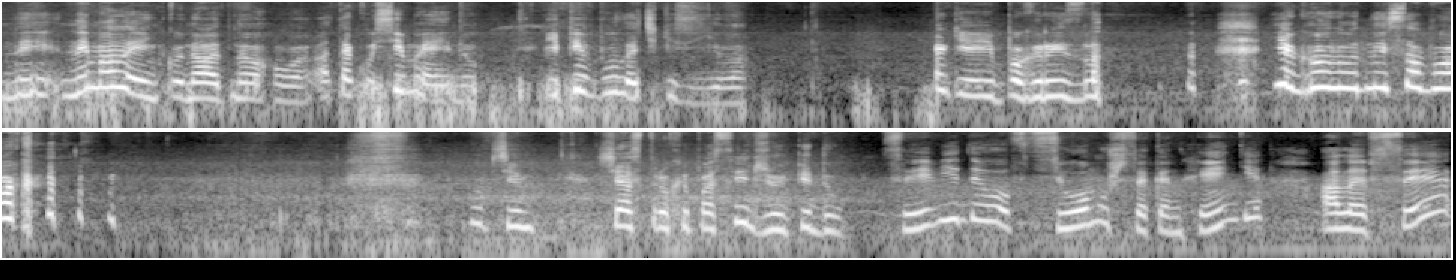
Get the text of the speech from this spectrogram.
Не, не маленьку на одного, а таку сімейну. І пів булочки з'їла. Як я її погризла, як голодний собака. В общем, зараз трохи посиджу і піду. Це відео в цьому ж секонд-хенді, але все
